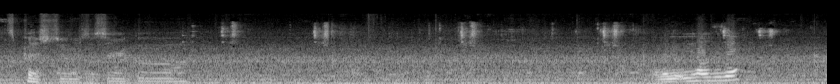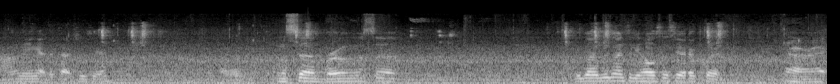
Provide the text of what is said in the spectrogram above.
Let's push towards the circle. Look at these houses here. Uh, we ain't got the touches here. What's up, bro? What's up? We're going we're going to the houses here quick. All right.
